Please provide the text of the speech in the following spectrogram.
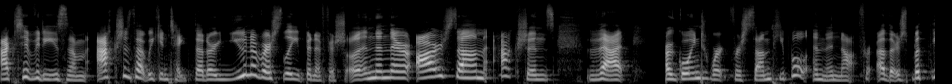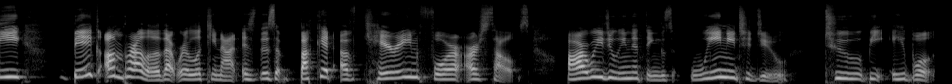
activities, some actions that we can take that are universally beneficial. And then there are some actions that are going to work for some people and then not for others. But the big umbrella that we're looking at is this bucket of caring for ourselves. Are we doing the things we need to do to be able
